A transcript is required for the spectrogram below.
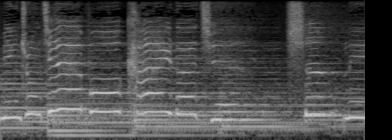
命中解不开的结，是你。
